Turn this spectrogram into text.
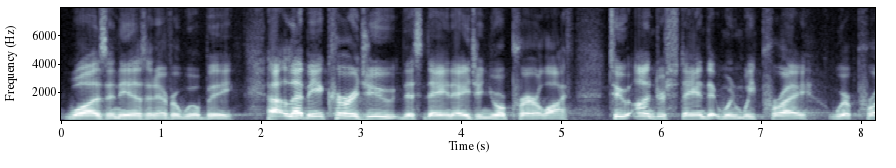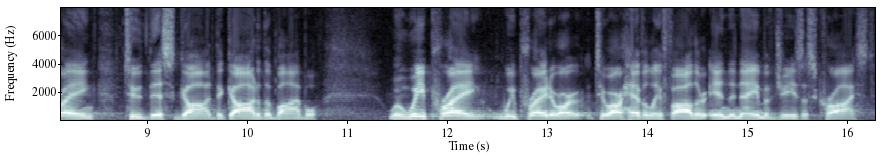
was and is and ever will be. Uh, let me encourage you this day and age in your prayer life to understand that when we pray, we're praying to this God, the God of the Bible. When we pray, we pray to our, to our Heavenly Father in the name of Jesus Christ,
